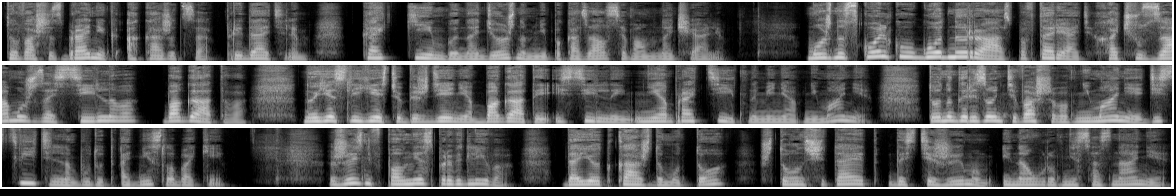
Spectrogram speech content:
то ваш избранник окажется предателем, каким бы надежным ни показался вам вначале. Можно сколько угодно раз повторять «хочу замуж за сильного, богатого», но если есть убеждение «богатый и сильный не обратит на меня внимания», то на горизонте вашего внимания действительно будут одни слабаки. Жизнь вполне справедлива, дает каждому то, что он считает достижимым и на уровне сознания,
